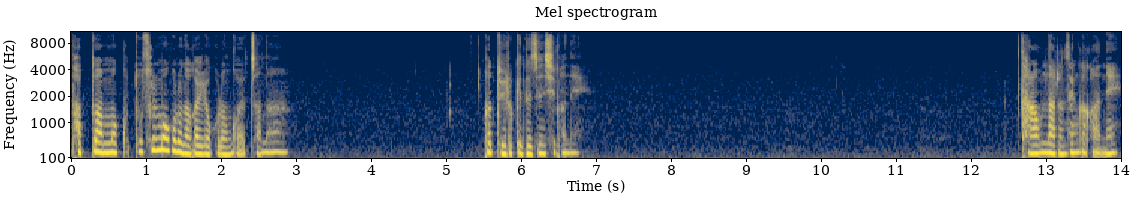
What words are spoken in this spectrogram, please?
밥도 안 먹고 또 술 먹으러 나가려고 그런 거였잖아. 그것도 이렇게 늦은 시간에. 다음 날은 생각 안 해.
